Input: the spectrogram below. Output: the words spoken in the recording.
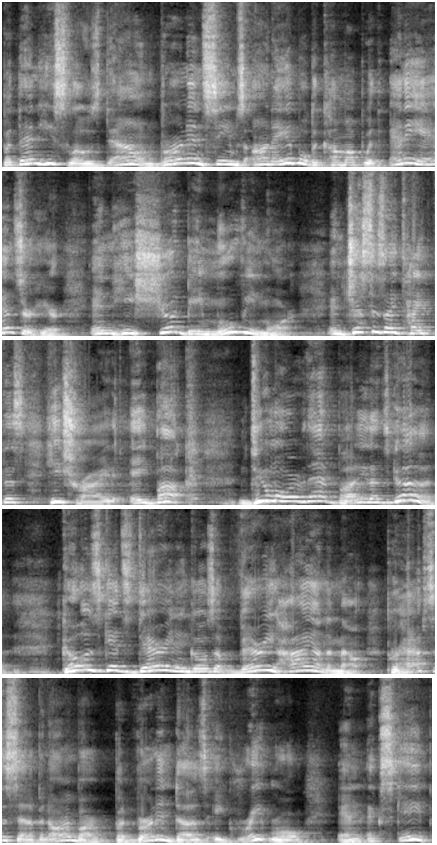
but then he slows down. Vernon seems unable to come up with any answer here, and he should be moving more. And just as I typed this, he tried a buck. Do more of that, buddy, that's good. Goes gets daring and goes up very high on the mount, perhaps to set up an armbar, but Vernon does a great roll and escape,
